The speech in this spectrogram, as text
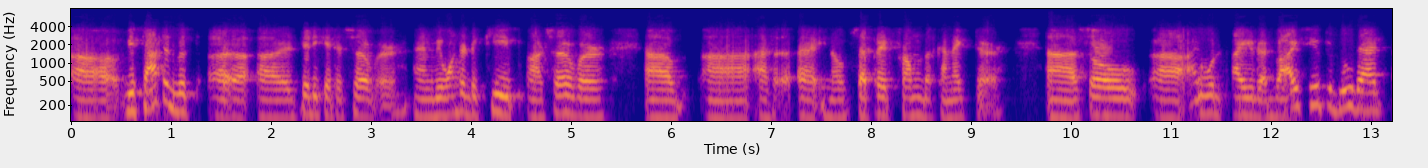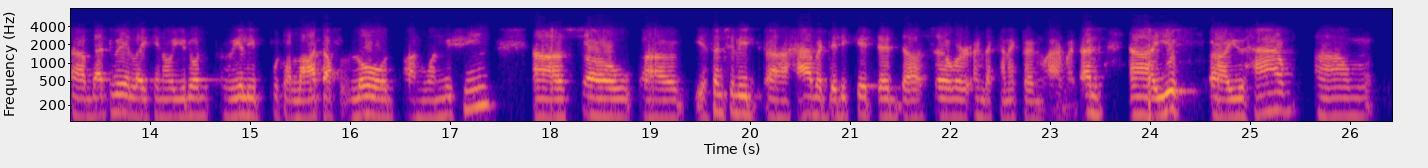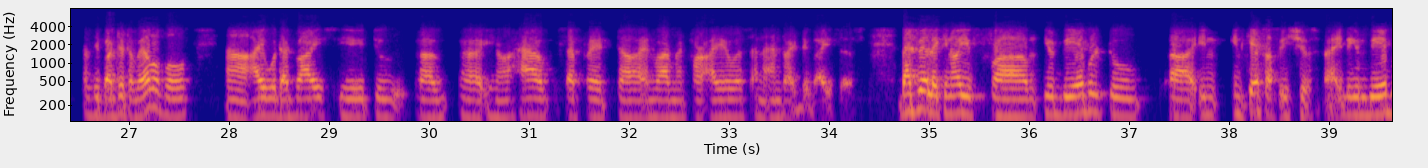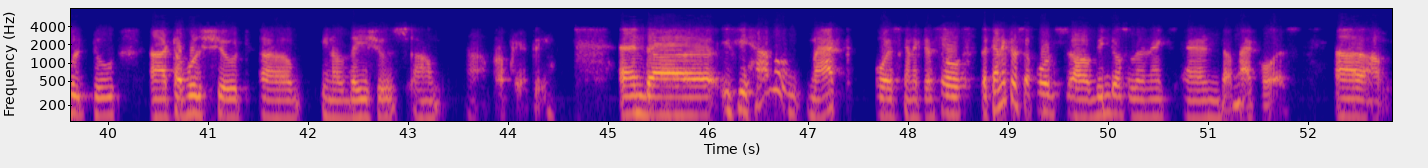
Uh, we started with a, a, dedicated server, and we wanted to keep our server uh, uh, as a, you know separate from the connector. Uh, so I would I would advise you to do that. That way, like you know, you don't really put a lot of load on one machine. Uh, so uh, essentially, have a dedicated server and a connector environment. And if you have um, the budget available, I would advise you to you know have separate environment for iOS and Android devices. That way, like you know, if um, you'd be able to uh, in in case of issues, right? You'll be able to uh, troubleshoot, uh, you know, the issues um, appropriately. And if you have a Mac OS connector, so the connector supports Windows, Linux, and Mac OS.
